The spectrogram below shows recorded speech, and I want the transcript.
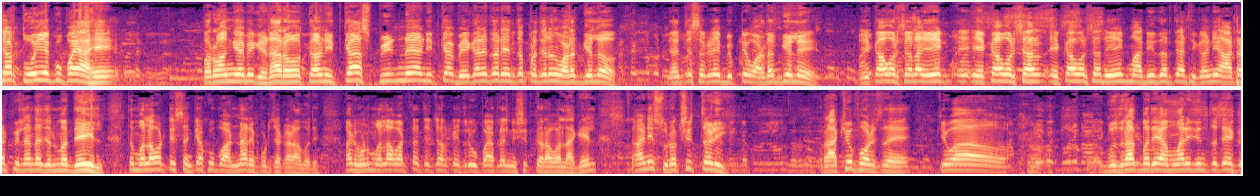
त्याच्यावर तो एक उपाय आहे. परवानगी आम्ही घेणार आहोत. कारण इतक्या स्पीडने आणि इतक्या वेगाने जर यांचं प्रजनन वाढत गेलं यांचे सगळे बिबटे वाढत गेले एका वर्षाला एक एका वर्षात एका वर्षात एक मादी जर त्या ठिकाणी आठ आठ पिलांना जन्म देईल तर मला वाटते संख्या खूप वाढणार आहे पुढच्या काळामध्ये. आणि म्हणून मला वाटतं त्याच्यावर काहीतरी उपाय आपल्याला निश्चित करावा लागेल. आणि सुरक्षित तळी राखीव फॉरेस्ट आहे. किंवा गुजरातमध्ये अंबानीजींचं ते एक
